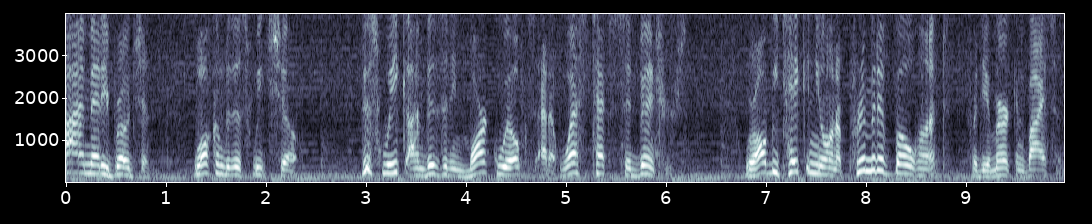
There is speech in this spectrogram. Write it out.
Hi, I'm Eddie Brochin. Welcome to this week's show. This week I'm visiting Mark Wilkes at West Texas Adventures, where I'll be taking you on a primitive bow hunt for the American bison.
